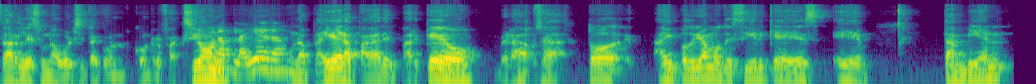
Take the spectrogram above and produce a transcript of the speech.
darles una bolsita con, refacción. Una playera. Una playera, pagar el parqueo, ¿verdad? O sea, todo, ahí podríamos decir que es eh, también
